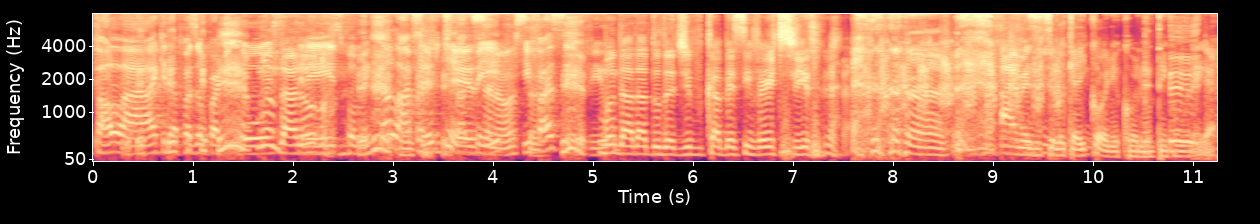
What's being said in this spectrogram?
falar, que dá pra fazer um parte 2, Mandaram- 3. Comenta lá Com pra gente certeza, saber nossa. e fazer, viu? Mandaram a Duda de cabeça invertida. Ai, mas esse look é icônico, não tem como negar.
